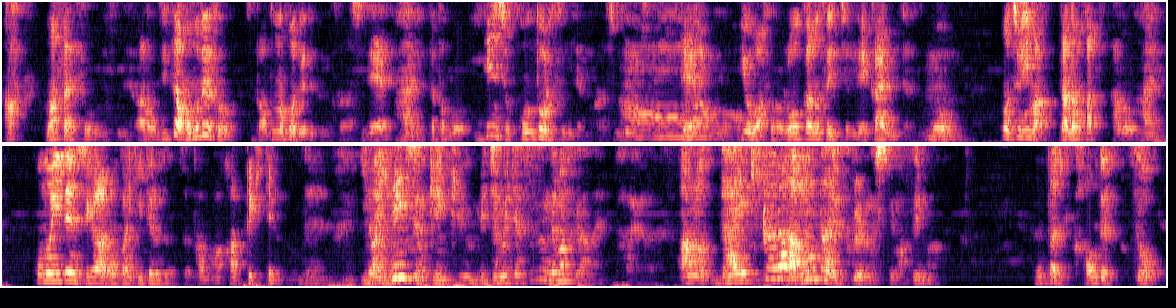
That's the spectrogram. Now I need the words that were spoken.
あ、まさにそうですね。あの、実はホモデースのちょっと後の方で出てくる話で、はい。やっぱもう遺伝子をコントロールするみたいな話も出てきていて、なるほど要はその老化のスイッチを入れ替えるみたいなのも、もちろん今、だんだん分かって、あの、はい。この遺伝子が老化に効いてるってことは多分分かってきてるので、今、遺伝子の研究めちゃめちゃ進んでますからね。はいあの、唾液からモンタージュ作れるの知ってます今？モンタージュって顔ですか？そう。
